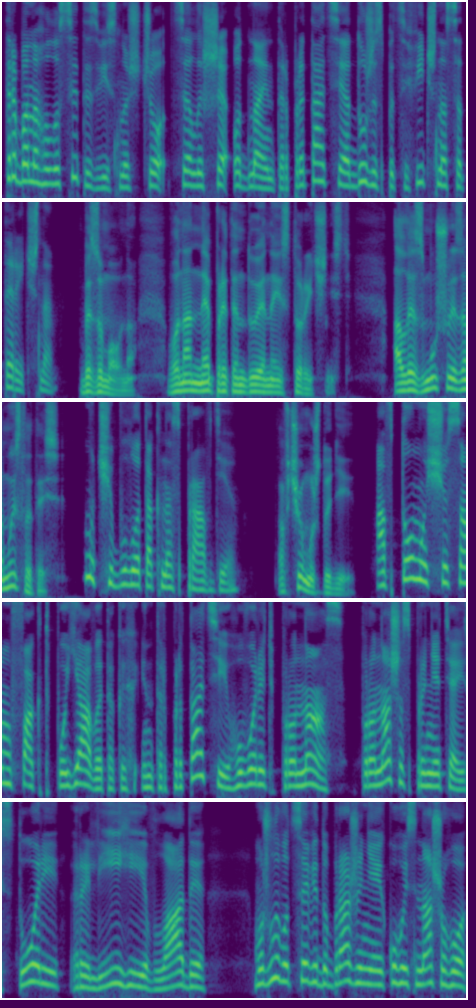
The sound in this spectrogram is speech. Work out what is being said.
Треба наголосити, звісно, що це лише одна інтерпретація, дуже специфічна, сатирична. Безумовно, вона не претендує на історичність, але змушує замислитись. Ну, чи було так насправді? А в чому ж тоді? А в тому, що сам факт появи таких інтерпретацій говорять про нас, про наше сприйняття історії, релігії, влади. Можливо, це відображення якогось нашого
